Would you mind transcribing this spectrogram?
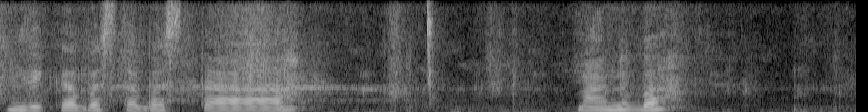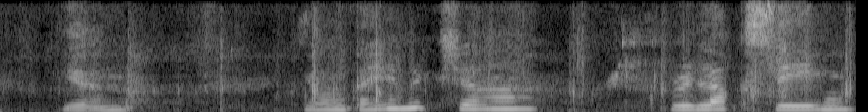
Hindi ka basta-basta ano ba? Yan. Yung tahimik siya. Relaxing.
